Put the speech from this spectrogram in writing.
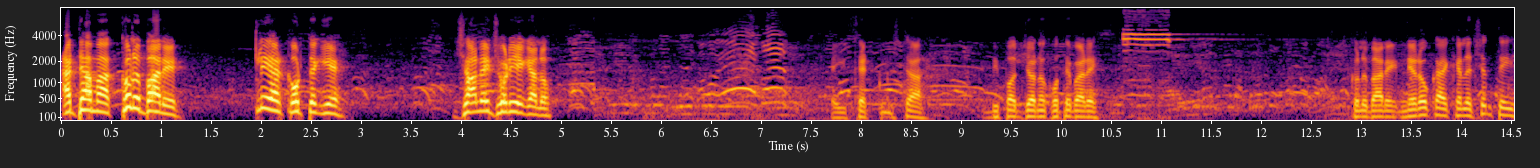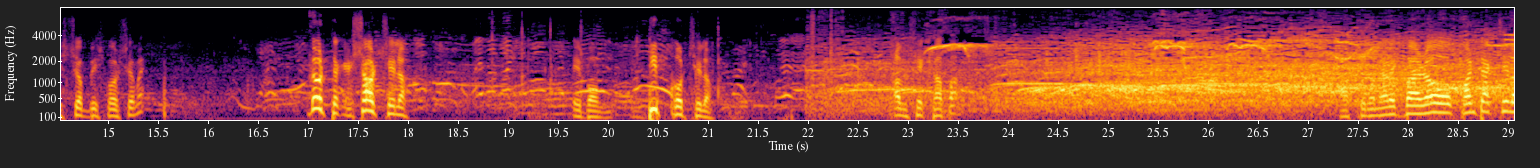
অ্যাডামা কোলোবারের। ক্লিয়ার করতে গিয়ে জালে জড়িয়ে গেল। এই সেট পিসটা বিপজ্জনক হতে পারে। কোলোবারে নেরোকায় খেলেছেন তেইশ চব্বিশ মৌসুমে দূর থেকে শট ছিল এবং ডিপ করছিল অভিষেক থাপা আক্রমণ আরেকবারও কন্ট্যাক্ট ছিল।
